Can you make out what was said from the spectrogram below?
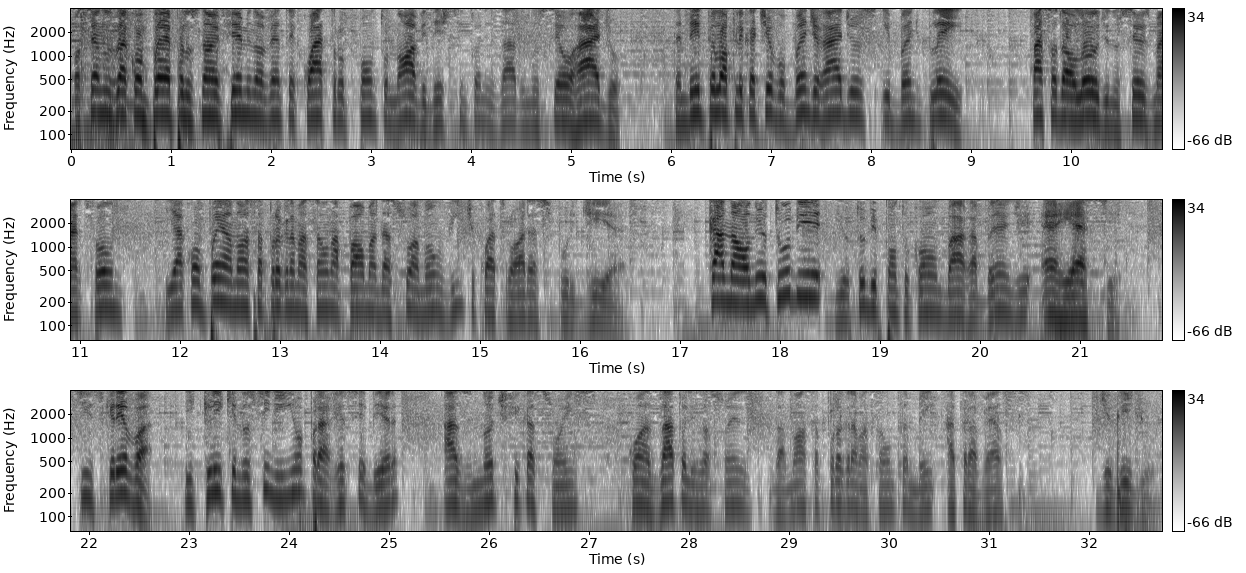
Você nos acompanha pelo Sinal FM 94.9, deixe sintonizado no seu rádio. Também pelo aplicativo Band Rádios e Band Play. Faça o download no seu smartphone e acompanhe a nossa programação na palma da sua mão 24 horas por dia canal no YouTube, youtube.com/bandrs. Se inscreva e clique no sininho para receber as notificações com as atualizações da nossa programação também através de vídeo.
